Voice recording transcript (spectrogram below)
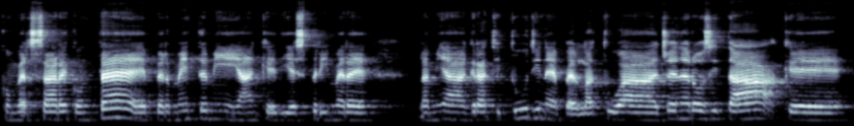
conversare con te e permettermi anche di esprimere la mia gratitudine per la tua generosità che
